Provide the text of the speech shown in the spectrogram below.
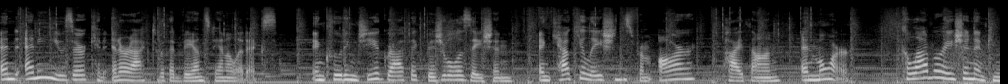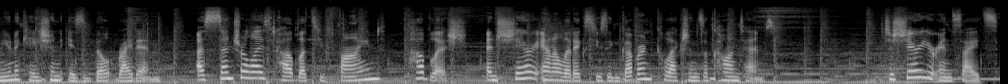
And any user can interact with advanced analytics, including geographic visualization and calculations from R, Python, and more. Collaboration and communication is built right in. A centralized hub lets you find, publish, and share analytics using governed collections of content. To share your insights,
